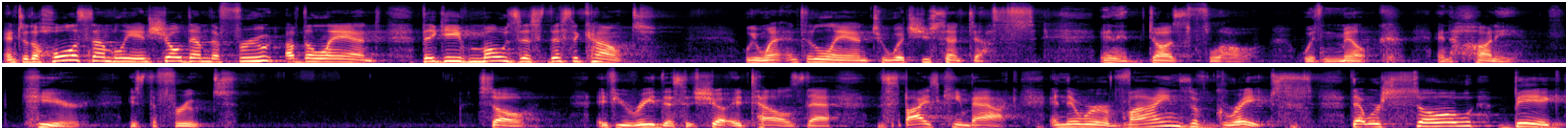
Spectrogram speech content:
and to the whole assembly and showed them the fruit of the land. They gave Moses this account We went into the land to which you sent us, and it does flow with milk and honey. Here is the fruit. So, if you read this, it, show, it tells that the spies came back and there were vines of grapes that were so big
